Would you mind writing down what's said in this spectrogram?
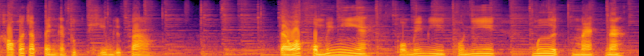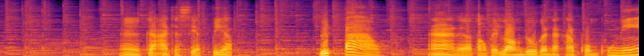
เขาก็จะเป็นกันทุกทีมหรือเปล่า แต่ว่าผมไม่มีไง ผมไม่มีโพนี่มืดแม็กนะ เออ ก็อาจจะเสียเปรียบหรือเปล่า อ่าเดี๋ยวเราต้องไปลองดูกันนะครับ ผมพรุ่งนี้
